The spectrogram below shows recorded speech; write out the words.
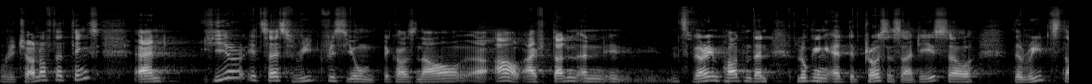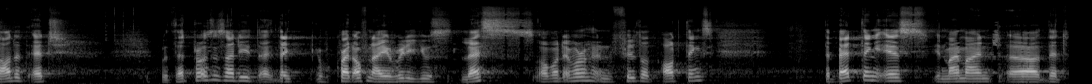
return of that things. And here it says read resume because now, uh, oh, I've done an, it's very important then looking at the process ID. So the read started at, with that process ID, they, quite often I really use less or whatever and filtered out things. The bad thing is, in my mind, uh, that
